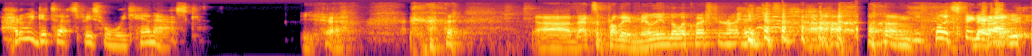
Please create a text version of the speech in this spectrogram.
How do we get to that space where we can ask? Yeah Uh, that's a, probably a million dollar question right there. uh, um, Let's figure no, it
